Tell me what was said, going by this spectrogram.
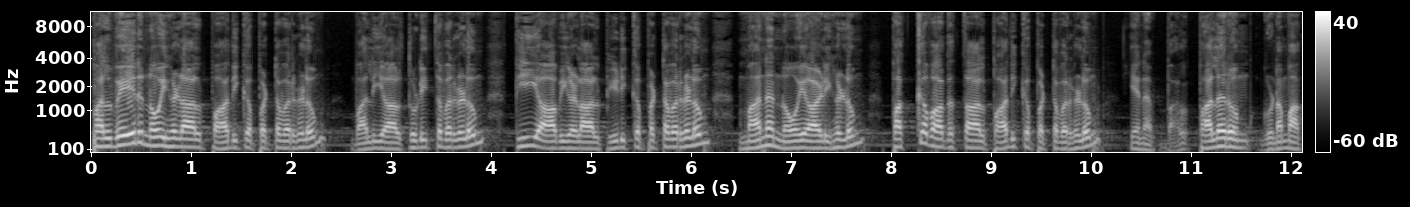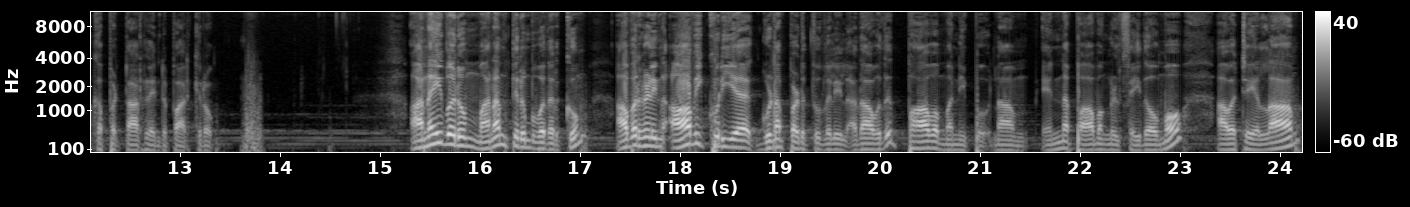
பல்வேறு நோய்களால் பாதிக்கப்பட்டவர்களும் வலியால் துடித்தவர்களும் தீ ஆவிகளால் பீடிக்கப்பட்டவர்களும் மன நோயாளிகளும் பக்கவாதத்தால் பாதிக்கப்பட்டவர்களும் என பல- பலரும் குணமாக்கப்பட்டார்கள் என்று பார்க்கிறோம். அனைவரும் மனம் திரும்புவதற்கும் அவர்களின் ஆவிக்குரிய குணப்படுத்துதலில் அதாவது பாவ மன்னிப்பு நாம் என்ன பாவங்கள் செய்தோமோ அவற்றையெல்லாம்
